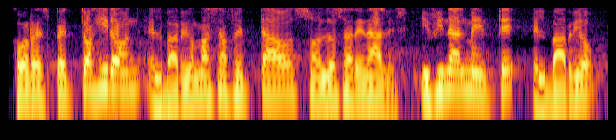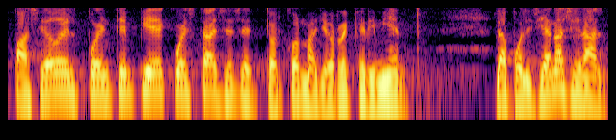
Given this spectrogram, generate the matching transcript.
Con respecto a Girón, el barrio más afectado son los Arenales. Y finalmente, el barrio Paseo del Puente en pie de cuesta es el sector con mayor requerimiento. La Policía Nacional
